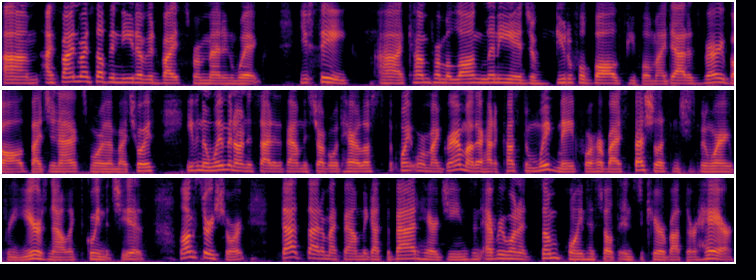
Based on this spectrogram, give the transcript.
Um, I find myself in need of advice from men in wigs. You see, I come from a long lineage of beautiful bald people. My dad is very bald by genetics more than by choice. Even the women on his side of the family struggle with hair loss to the point where my grandmother had a custom wig made for her by a specialist and she's been wearing it for years now, like the queen that she is. Long story short, that side of my family got the bad hair genes, and everyone at some point has felt insecure about their hair.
